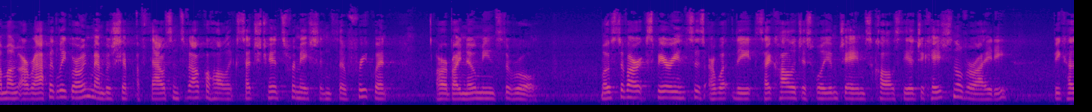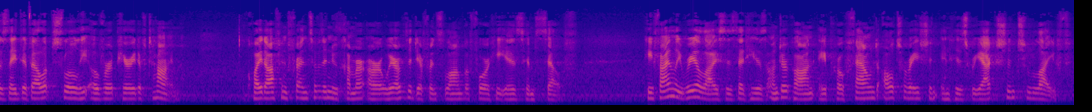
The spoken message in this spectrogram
Among our rapidly growing membership of thousands of alcoholics, such transformations, though frequent, are by no means the rule. Most of our experiences are what the psychologist William James calls the educational variety because they develop slowly over a period of time. Quite often, friends of the newcomer are aware of the difference long before he is himself. He finally realizes that he has undergone a profound alteration in his reaction to life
